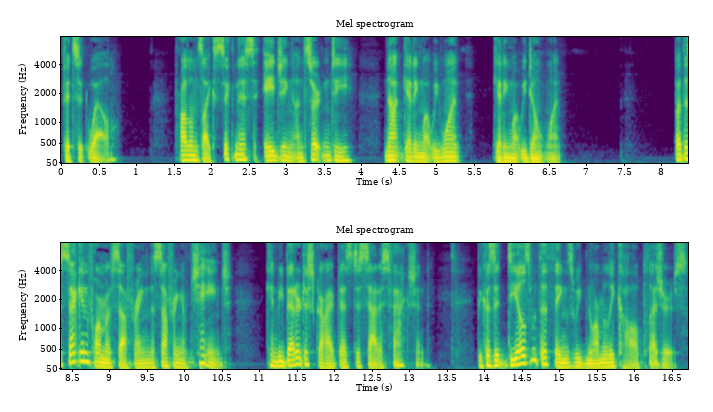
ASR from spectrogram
fits it well. Problems like sickness, aging, uncertainty, not getting what we want, getting what we don't want. But the second form of suffering, the suffering of change, can be better described as dissatisfaction because it deals with the things we'd normally call pleasures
